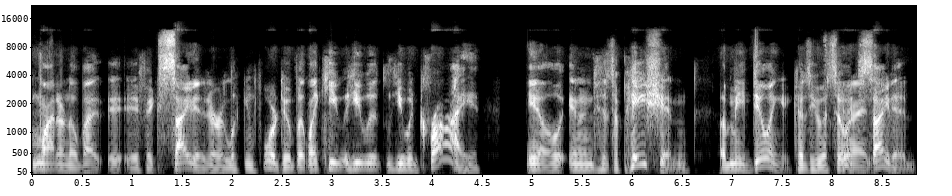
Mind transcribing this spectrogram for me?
well, I don't know about if excited or looking forward to it, but like he he would he would cry, you know, in anticipation of me doing it because he was so Right. excited.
